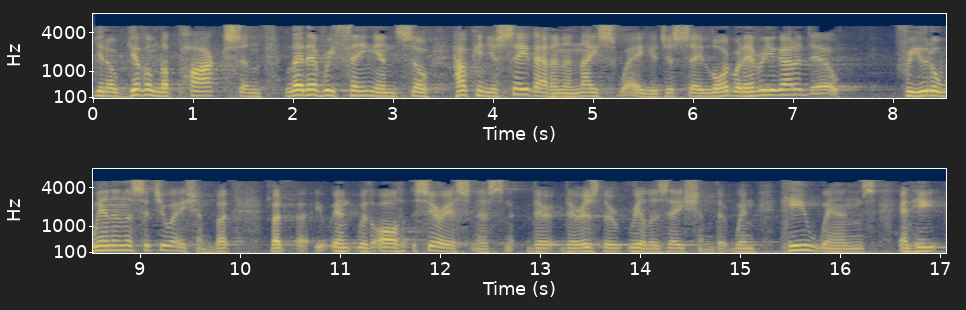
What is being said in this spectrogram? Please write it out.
you know, give them the pox and let everything. And so, how can you say that in a nice way? You just say, Lord, whatever you got to do for you to win in the situation. But but uh, in, with all seriousness, there, there is the realization that when he wins, and he,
